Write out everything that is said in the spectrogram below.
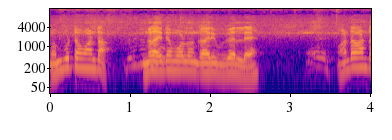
റംബൂട്ടാൻ വേണ്ട. നിങ്ങൾ അതിന്റെ മുകളിലൊന്നും കാര്യം വീഴല്ലേ വേണ്ട വേണ്ട.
